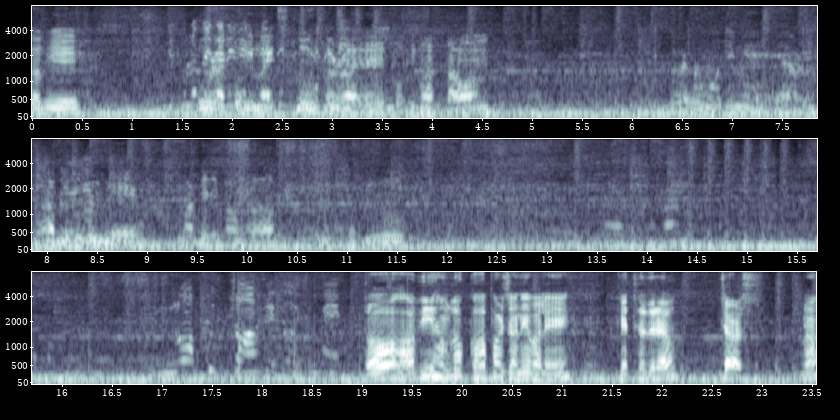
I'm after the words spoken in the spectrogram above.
लोग अभी पूरा कोहिमा एक्सप्लोर कर रहा है कोहिमा टाउन आप लोगों को मैं बाद में दिखाऊँगा कोहिमा का व्यू. तो अभी हम लोग कहाँ पर जाने वाले हैं? कैथेड्रल चर्च ना?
